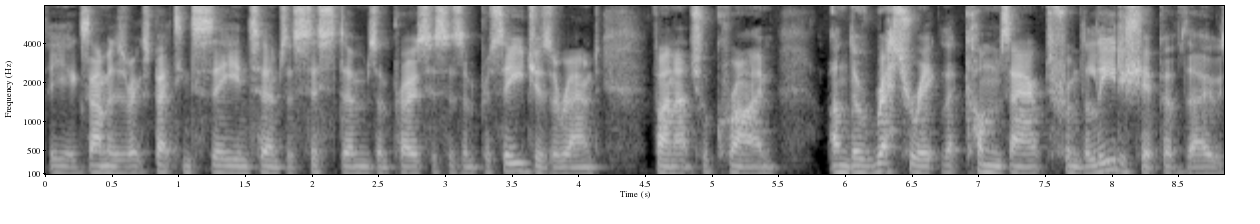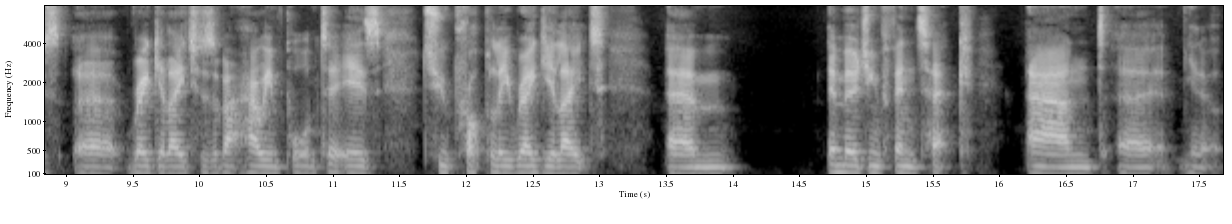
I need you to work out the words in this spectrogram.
the examiners are expecting to see in terms of systems and processes and procedures around financial crime and the rhetoric that comes out from the leadership of those uh, regulators about how important it is to properly regulate um, emerging fintech and uh, you know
